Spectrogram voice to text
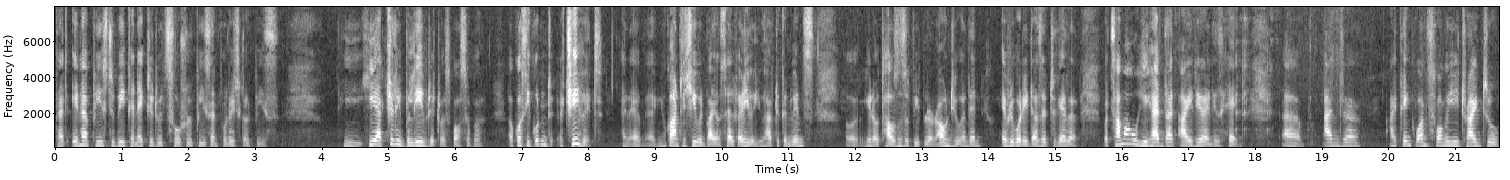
that inner peace to be connected with social peace and political peace. He, he actually believed it was possible. Of course, he couldn't achieve it. And you can't achieve it by yourself anyway. You have to convince you know, thousands of people around you, and then everybody does it together. But somehow he had that idea in his head. Uh, and uh, I think once Swamiji tried to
